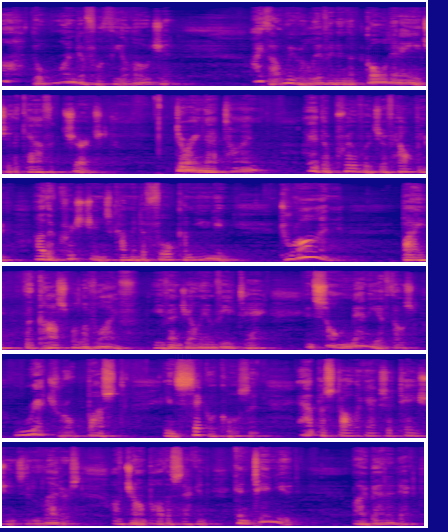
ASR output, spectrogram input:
oh, the wonderful theologian. I thought we were living in the golden age of the Catholic Church. During that time, I had the privilege of helping other Christians come into full communion, drawn by the gospel of life, Evangelium Vitae, and so many of those rich, robust encyclicals and apostolic exhortations and letters of John Paul II continued by Benedict.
